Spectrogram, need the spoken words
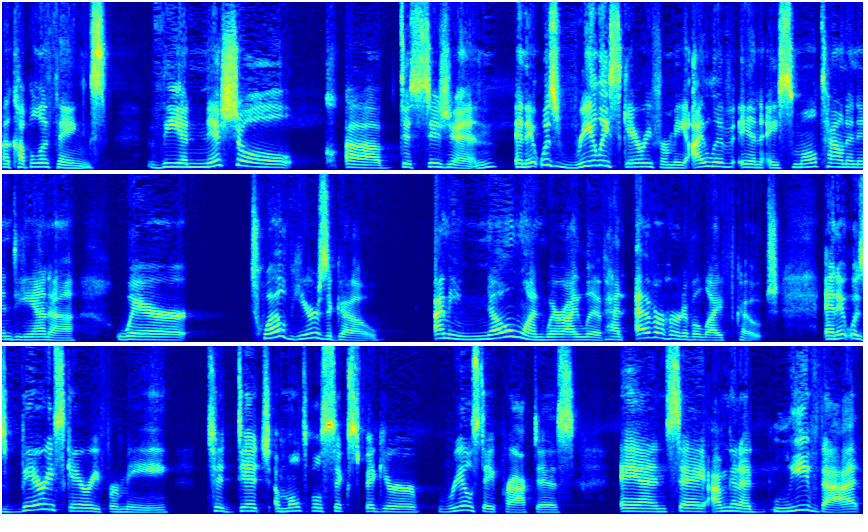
a couple of things the initial uh, decision, and it was really scary for me. I live in a small town in Indiana where 12 years ago, I mean, no one where I live had ever heard of a life coach. And it was very scary for me to ditch a multiple six figure real estate practice and say, I'm going to leave that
